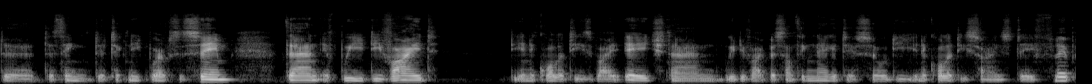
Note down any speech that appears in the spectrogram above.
the, the thing, the technique works the same, then if we divide the inequalities by h, then we divide by something negative. So the inequality signs, they flip.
